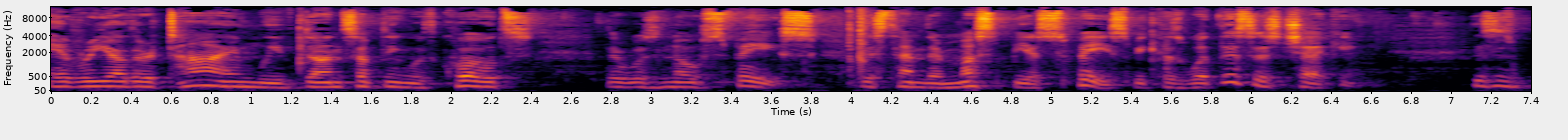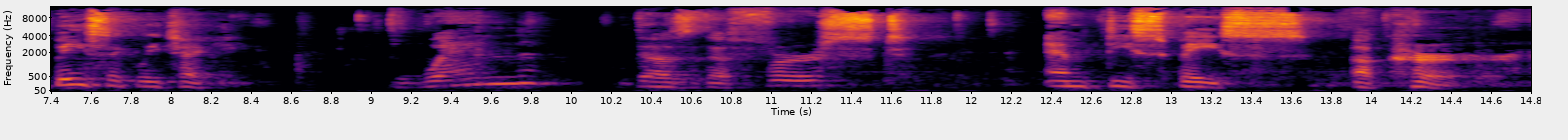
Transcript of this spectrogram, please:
Every other time we've done something with quotes, there was no space. This time there must be a space, because what this is checking, this is basically checking, when does the first empty space occur?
